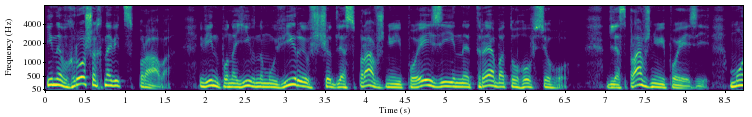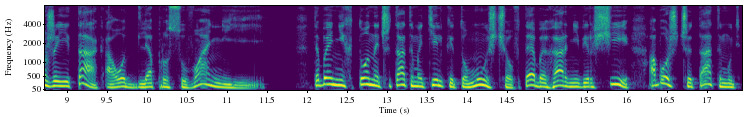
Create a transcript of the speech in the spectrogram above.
І не в грошах навіть справа. Він по наївному вірив, що для справжньої поезії не треба того всього. Для справжньої поезії може і так, а от для просування її. Тебе ніхто не читатиме тільки тому, що в тебе гарні вірші, або ж читатимуть,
